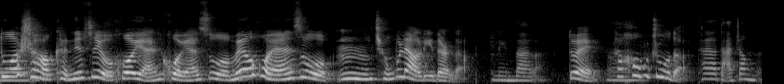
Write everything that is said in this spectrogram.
多少肯定是有火元火元素，没有火元素，嗯，成不了 leader 的。明白了。对他 hold 不住的，他要打仗的。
